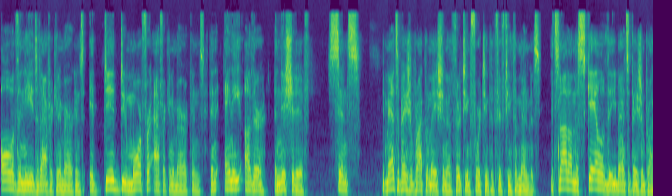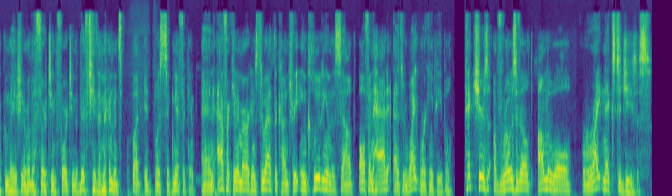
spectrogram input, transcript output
all of the needs of African Americans, it did do more for African Americans than any other initiative since the Emancipation Proclamation of the 13th, 14th, and 15th Amendments. It's not on the scale of the Emancipation Proclamation or the 13th, 14th, and 15th Amendments, but it was significant. And African Americans throughout the country, including in the South, often had, as did white working people, pictures of Roosevelt on the wall right next to Jesus.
